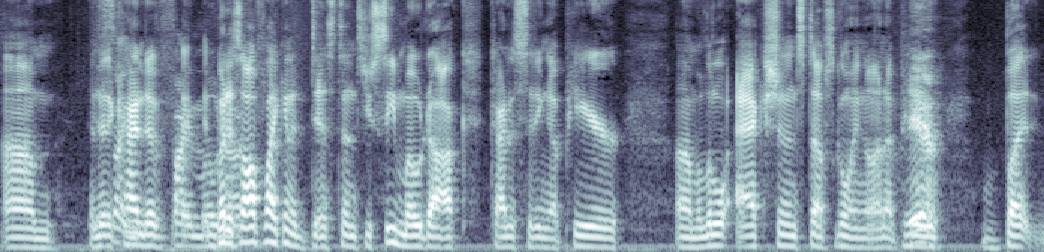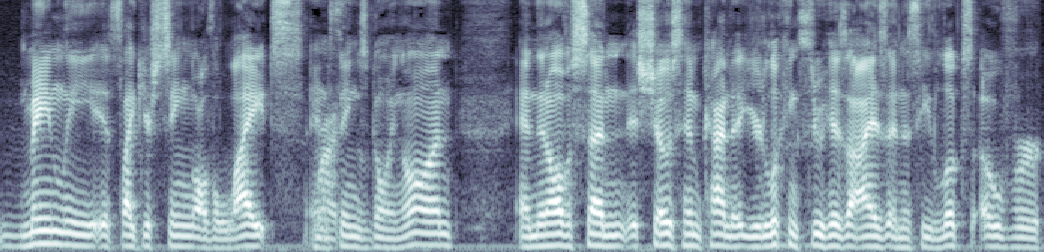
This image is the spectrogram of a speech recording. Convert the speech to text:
Um, and then it like kind of, but it's off like in a distance. You see MODOK kind of sitting up here. Um, a little action and stuff's going on up here. But mainly it's like you're seeing all the lights and Right. things going on. and then all of a sudden it shows him kind of you're looking through his eyes, and as he looks over,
